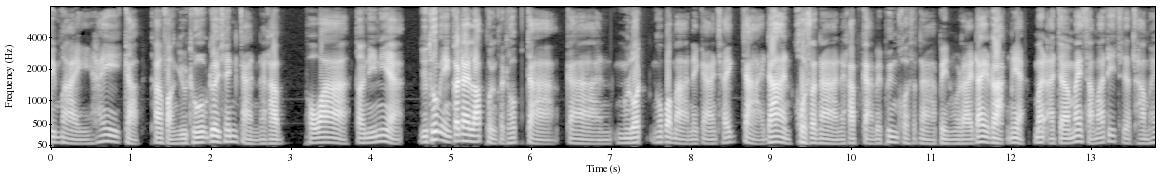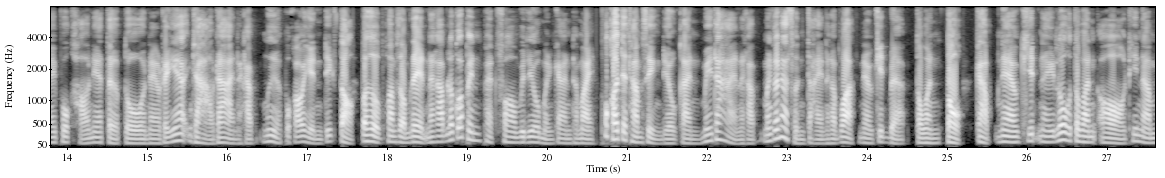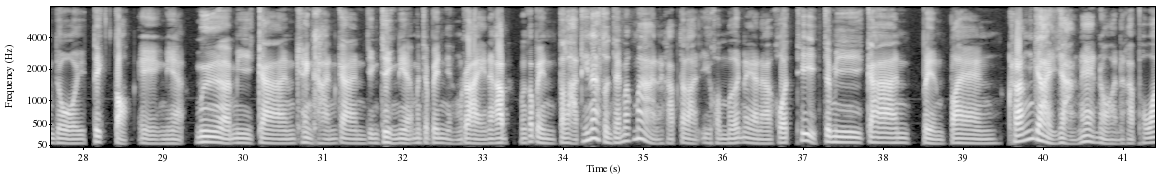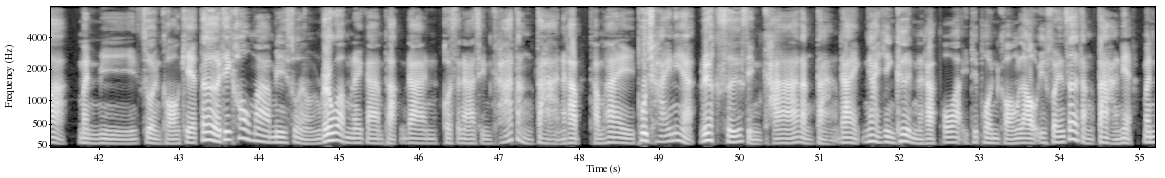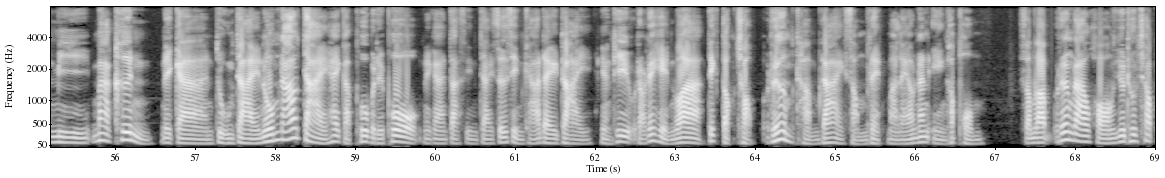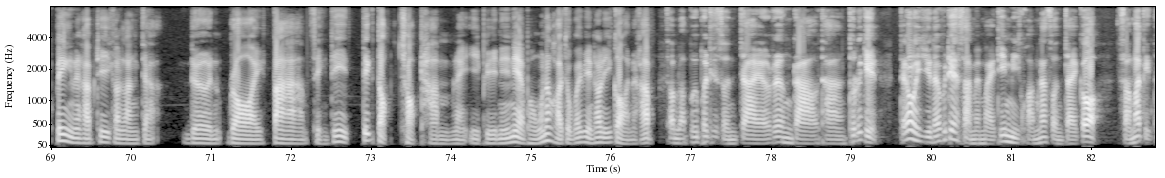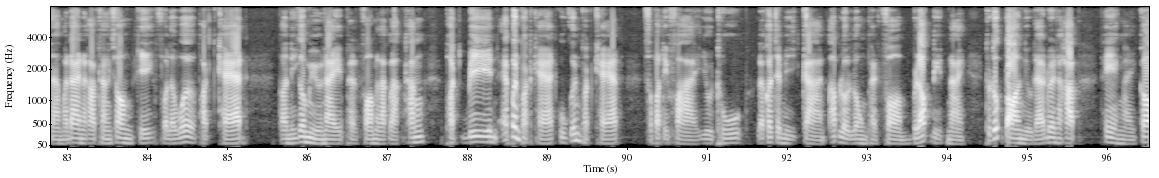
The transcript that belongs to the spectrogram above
ใหม่ ๆ ให้กับทางฝั่ง YouTube ด้วยเช่นกันนะครับ เพราะว่าตอนนี้เนี่ย YouTube เองก็ได้รับผลกระทบจากการลดงบประมาณในการใช้จ่ายด้านโฆษณานะครับ การไปพึ่งโฆษณาเป็นรายได้หลักเนี่ย มันอาจจะไม่สามารถที่จะทำให้พวกเขาเนี่ยเติบโตในระยะยาวได้นะครับ เมื่อพวกเขาเห็น TikTok ประสบความสำเร็จนะครับ แล้วก็เป็นแพลตฟอร์มวิดีโอเหมือนกันทำไม พวกเขาจะทำสิ่งเดียวกันไม่ได้นะครับ มันก็น่าสนใจนะครับว่าแนวคิดแบบตะวันตกกับแนวคิดในโลกตะวันออกที่นำโดย TikTok เองเนี่ยเมื่อมีการแข่งขันกันจริงๆเนี่ยมันจะเป็นอย่างไรนะครับ มันก็เป็นตลาดที่น่าสนใจมากๆนะครับตลาดอีคอมเมิร์ซในอนาคตที่จะมีการ เปลี่ยนแปลงครั้งใหญ่อย่างแน่นอนนะครับ เพราะว่ามันมีส่วนของ creator ที่เข้ามามีส่วนร่วมในการผลักดันโฆษณาสินค้าต่างๆนะครับทำให้ผู้ใช้เนี่ยเลือกซื้อสินค้าต่างๆ ได้ง่ายยิ่งขึ้นนะครับ เพราะว่าอิทธิพลของเหล่าอินฟลูเอนเซอร์ต่างๆเนี่ยมันมีมากขึ้นในการจูงใจโน้มน้าวใจให้กับผู้บริโภค ในการตัดสินใจซื้อสินค้าใด ๆ อย่างที่เราได้เห็นว่า TikTok Shop เริ่มทำได้สำเร็จมาแล้วนั่นเองครับผม สำหรับเรื่องราวของ YouTube Shopping นะครับที่กำลังจะเดินรอยตามสิ่งที่ TikTok Shop ทำใน EP นี้เนี่ยผมก็ต้องขอจบไว้เพียงเท่านี้ก่อนนะครับสำหรับเพื่อนๆที่สนใจเรื่องราวทางธุรกิจเทคโนโลยีและวิทยาศาสตร์ใหม่ๆ ที่มีความน่าสนใจก็สามารถติดตามมาได้นะครับ ทางช่อง Geek Flower Podcast ตอนนี้ก็มีอยู่ในแพลตฟอร์มหลักๆ ทั้ง Podbean Apple Podcast Google Podcast Spotify YouTube แล้วก็จะมีการอัปโหลดลงแพลตฟอร์ม b ล็อกดีดในทุกๆ ตอนอยู่แล้วด้วยนะครับ ถ้ายังไงก็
